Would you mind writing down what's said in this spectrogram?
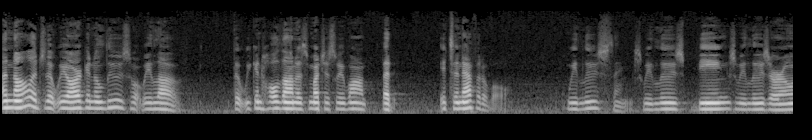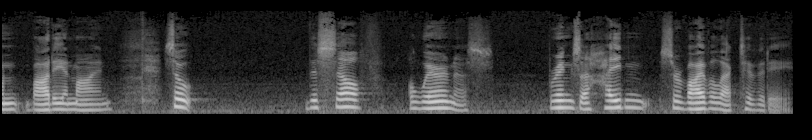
a knowledge that we are going to lose what we love, that we can hold on as much as we want, but it's inevitable. We lose things. We lose beings. We lose our own body and mind. So, this self awareness brings a heightened survival activity.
